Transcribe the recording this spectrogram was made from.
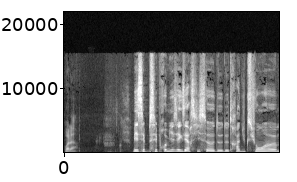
Voilà. Mais ces, premiers exercices de, traduction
